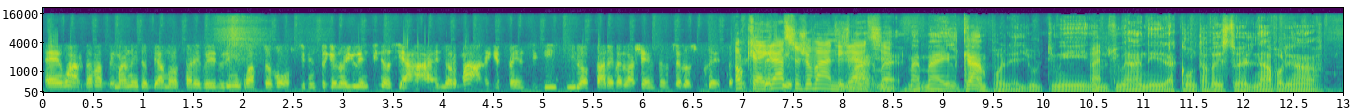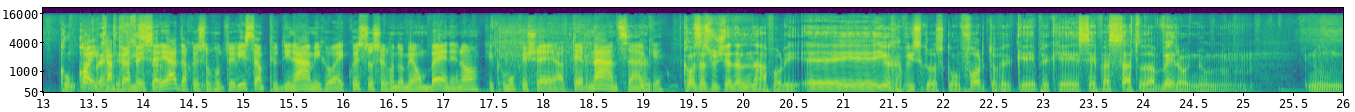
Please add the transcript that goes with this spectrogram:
eh, guarda vabbè ma noi dobbiamo lottare per i primi quattro posti, penso che uno Juventino sia è normale che pensi di, di lottare per la Champions e lo scudetto. Ok, Perché, grazie Giovanni, sì, grazie. Ma, ma, ma, il campo negli ultimi, eh. ultimi anni racconta questo che il Napoli ha poi il campionato fissa. di Serie A da questo punto di vista è più dinamico e eh? questo secondo me è un bene, no? che comunque c'è alternanza anche. Eh, cosa succede al Napoli? Eh, io capisco lo sconforto perché, perché sei passato davvero in un, in un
